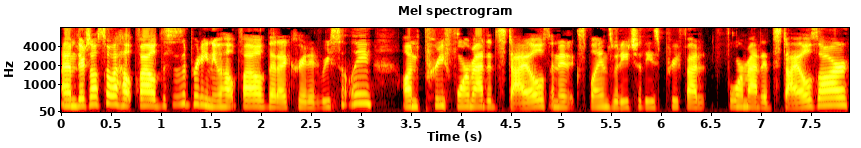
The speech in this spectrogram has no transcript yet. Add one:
Um, there's also a help file. This is a pretty new help file that I created recently on pre-formatted styles, and it explains what each of these pre-formatted styles are.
